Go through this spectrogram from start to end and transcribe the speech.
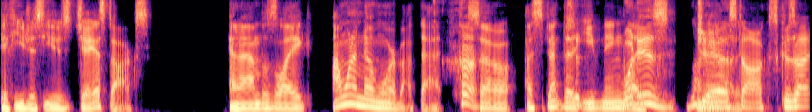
if you just use JS docs. And I was like, I want to know more about that. Huh. So I spent the So evening. What like, is JS docs? Because I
